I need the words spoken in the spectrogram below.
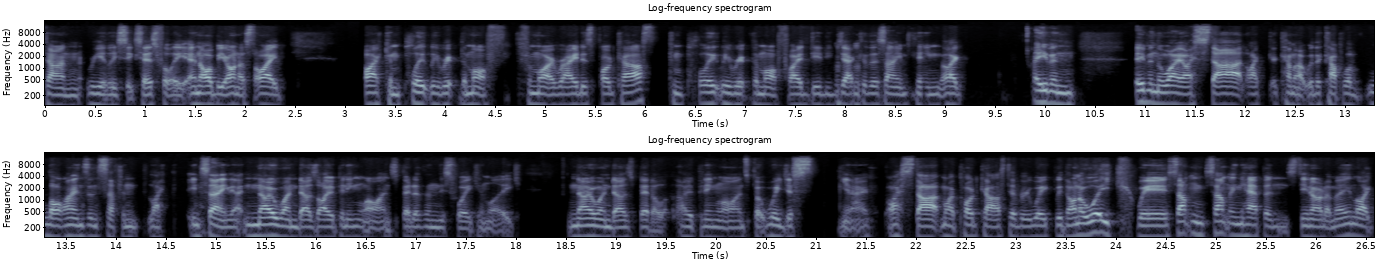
done really successfully. And I'll be honest, I I completely ripped them off for my Raiders podcast. Completely ripped them off. I did exactly the same thing. Like even even the way I start, I come up with a couple of lines and stuff, and like in saying that, no one does opening lines better than this week in league. No one does better opening lines, but we just, you know, I start my podcast every week with on a week where something something happens. Do you know what I mean? Like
